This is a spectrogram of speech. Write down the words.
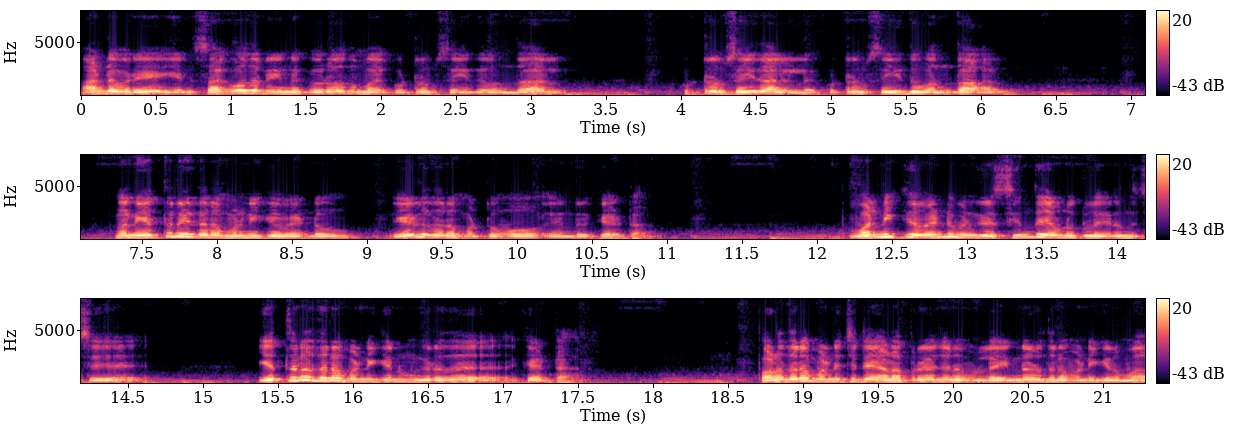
ஆண்டவரே என் சகோதரன் எனக்கு விரோதமாக குற்றம் செய்து வந்தால் குற்றம் செய்தால் இல்லை குற்றம் செய்து வந்தால் நான் எத்தனை தரம் மன்னிக்க வேண்டும்? ஏழு தரம் மட்டுமோ? என்று கேட்டான். மன்னிக்க வேண்டும் என்கிற சிந்தை அவனுக்குள்ளே இருந்துச்சு. எத்தனை தரம் மன்னிக்கணுங்கிறத கேட்டான் பல தரம் மன்னிச்சிட்டேன் ஆனால் பிரயோஜனம் இல்லை. இன்னொரு தரம் மன்னிக்கணுமா?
